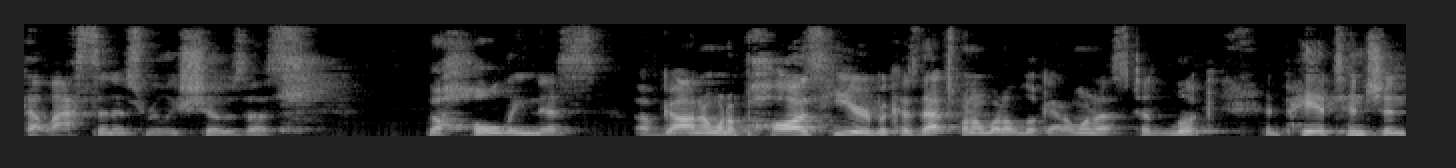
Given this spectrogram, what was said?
That last sentence really shows us the holiness of God. And I want to pause here because that's what I want to look at. I want us to look and pay attention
